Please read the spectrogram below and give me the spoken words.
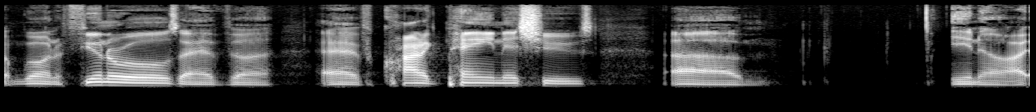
I'm going to funerals. I have uh, I have chronic pain issues. Um, you know, I,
